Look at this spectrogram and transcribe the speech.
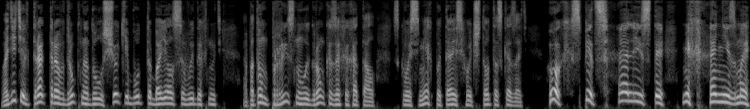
Водитель трактора вдруг надул щеки, будто боялся выдохнуть, а потом прыснул и громко захохотал, сквозь смех пытаясь хоть что-то сказать. «Ох, специалисты, механизмы!»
